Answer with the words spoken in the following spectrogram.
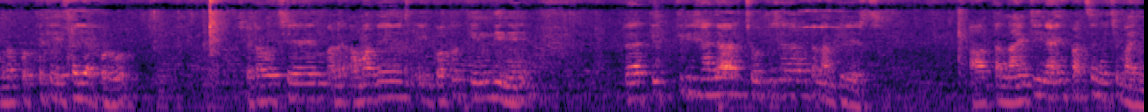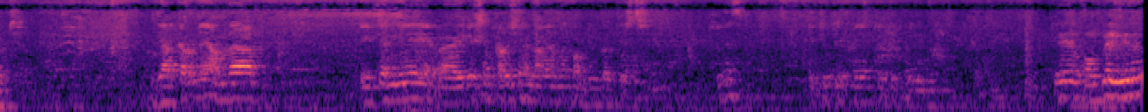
আমরা প্রত্যেকে এফআইআর করব। সেটা হচ্ছে মানে আমাদের এই গত তিন দিনে প্রায় তেত্রিশ হাজার চৌত্রিশ হাজার মতো নাম ফিরে এসছে। আর তার নাইনটি নাইন পার্সেন্ট হচ্ছে মাইনরিটি যার কারণে আমরা এইটা নিয়ে ইলেকশন কমিশনের নামে আমরা কমপ্লেন করতে এসেছি। ঠিক আছে? ঠিক আছে কমপ্লেন দিলাম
